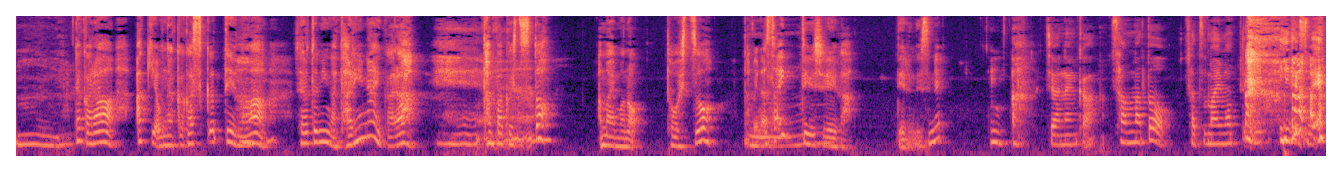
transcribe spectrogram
うん。だから、秋お腹がすくっていうのは、はセロトニンが足りないから、タンパク質と甘いもの、糖質を食べなさいっていう指令が出るんですね。うん。あ、じゃあなんか、サンマとさつまいもっていい いいですね。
